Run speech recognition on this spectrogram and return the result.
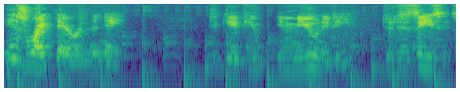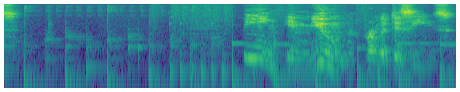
is right there in the name to give you immunity to diseases. Being immune from a disease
